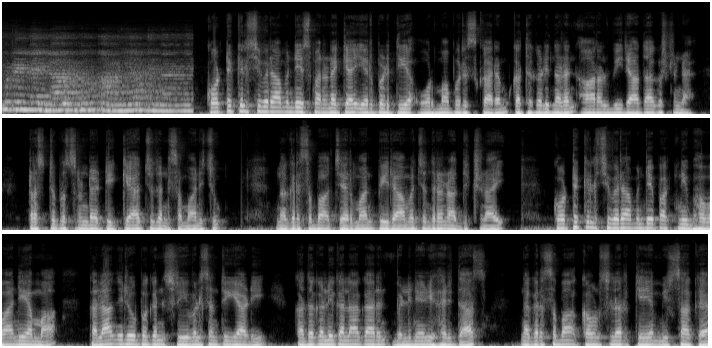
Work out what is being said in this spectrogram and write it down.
ഇവിടെയുള്ള കോട്ടയ്ക്കൽ ശിവരാമന്റെ സ്മരണയ്ക്കായി ഏർപ്പെടുത്തിയ ഓർമ്മ പുരസ്കാരം കഥകളി നടൻ ആർ എൽ വി രാധാകൃഷ്ണന് trust president T K Achuthan സമ്മാനിച്ചു. നഗരസഭാ ചെയർമാൻ പി രാമചന്ദ്രൻ അധ്യക്ഷനായി. കോട്ടയ്ക്കൽ ശിവരാമന്റെ പത്നി ഭവാനിയമ്മ കലാനിരൂപകൻ ശ്രീവത്സൻ തിയാടി കഥകളി കലാകാരൻ വെള്ളിനേഴി ഹരിദാസ് നഗരസഭാ councillor K M Isaq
